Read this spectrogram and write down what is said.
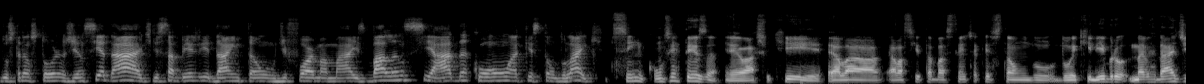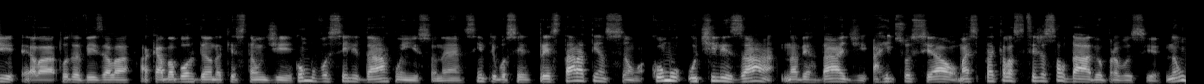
dos transtornos de ansiedade, de saber lidar então de forma mais balanceada com a questão do like? Sim, com certeza. Eu acho que ela, ela cita bastante a questão do, do equilíbrio. Na verdade, ela toda vez ela acaba abordando a questão de como você lidar com isso, né? Sempre você prestar atenção, como utilizar, na verdade, a rede social, mas para que ela seja saudável para você não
